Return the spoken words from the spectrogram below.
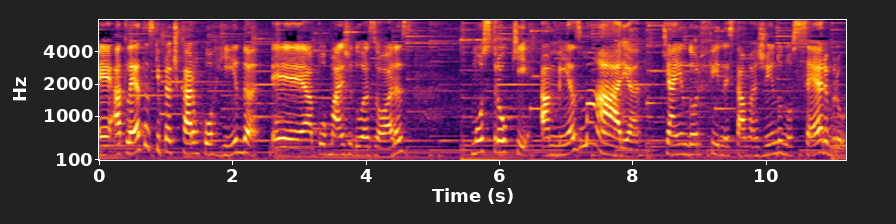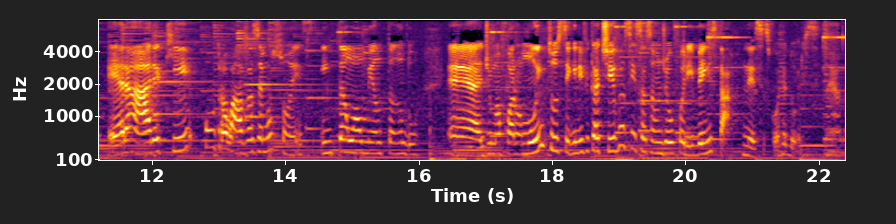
é, atletas que praticaram corrida é, por mais de duas horas mostrou que a mesma área que a endorfina estava agindo no cérebro era a área que controlava as emoções, então aumentando é, de uma forma muito significativa a sensação de euforia e bem-estar nesses corredores. Né?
